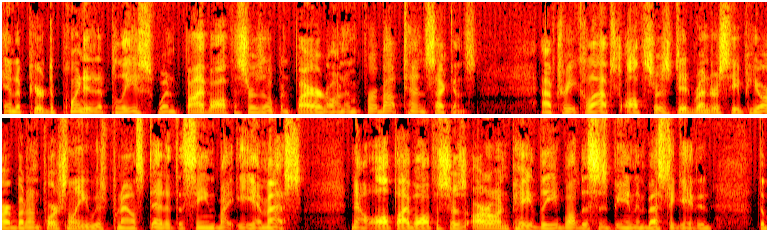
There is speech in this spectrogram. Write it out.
and appeared to point it at police when five officers opened fire on him for about 10 seconds. After he collapsed, officers did render CPR, but unfortunately, he was pronounced dead at the scene by EMS. Now, all five officers are on paid leave while this is being investigated. The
